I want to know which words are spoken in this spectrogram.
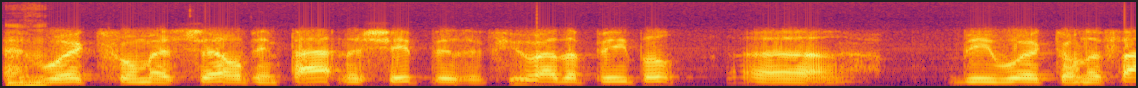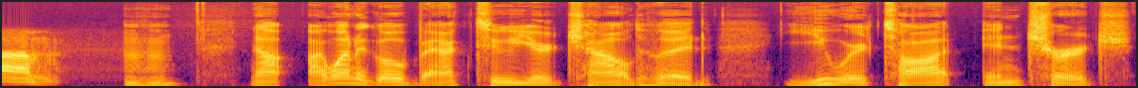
and mm-hmm. worked for myself in partnership with a few other people. Uh, we worked on a farm. Mm-hmm. Now, I want to go back to your childhood. You were taught in church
